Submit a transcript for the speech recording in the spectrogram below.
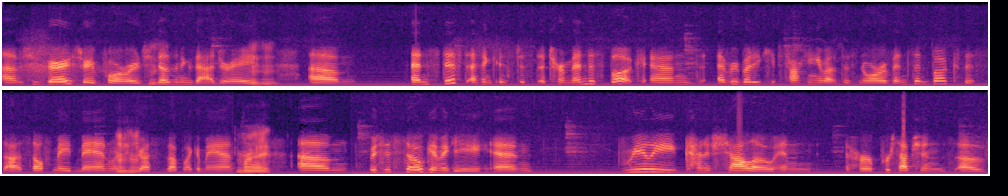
Um, she's very straightforward. She Mhm. doesn't exaggerate. Mhm. Um, and Stiffed, I think, is just a tremendous book. And everybody keeps talking about this Norah Vincent book, this uh, self-made man when Mhm. she dresses up like a man Right. um, which is so gimmicky and really kind of shallow in her perceptions of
